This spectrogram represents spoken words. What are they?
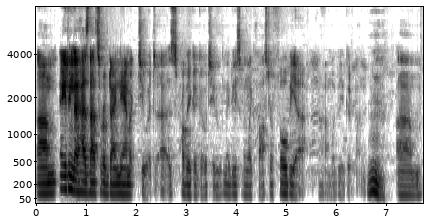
Um, anything that has that sort of dynamic to it uh, is probably a good go-to. Maybe something like claustrophobia um, would be a good one. Hmm. Um,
